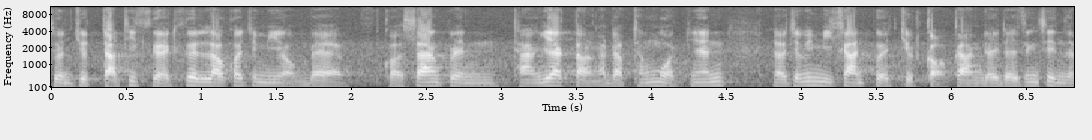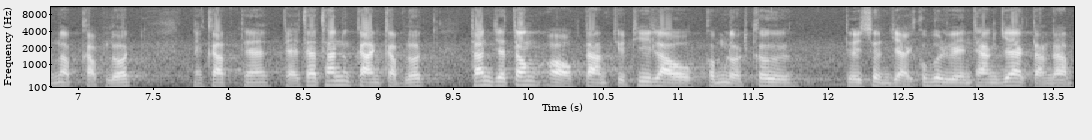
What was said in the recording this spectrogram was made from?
ส่วนจุดตัดที่เกิดขึ้นเราก็จะมีออกแบบก่อสร้างเป็นทางแยกต่างระดับทั้งหมดนั้นเราจะไม่มีการเปิดจุดเกาะกลางใดๆทั้งสิ้นสำหรับกลับรถนะครับแต่แต่ถ้าท่านต้องการกลับรถ ท่านจะต้องออกตามจุดที่เรากำหนดก็คือโดยส่วนใหญ่ก็บริเวณทางแยกต่างระดับ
